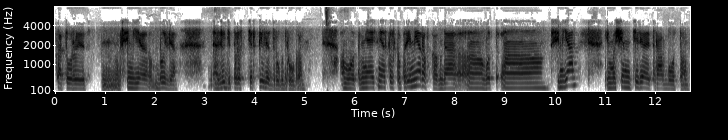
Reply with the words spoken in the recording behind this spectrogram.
которые в семье были. Люди просто терпели друг друга. Вот. У меня есть несколько примеров, когда э, вот э, семья и мужчина теряет работу.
